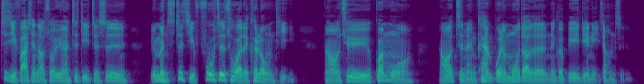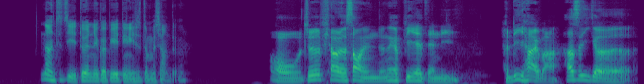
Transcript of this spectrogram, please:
自己发现到说，原来自己只是。原本自己复制出来的克隆体，然后去观摩，然后只能看不能摸到的那个毕业典礼这样子。那你自己对那个毕业典礼是怎么想的？哦，我觉得《漂流少年》的那个毕业典礼很厉害吧？它是一个，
